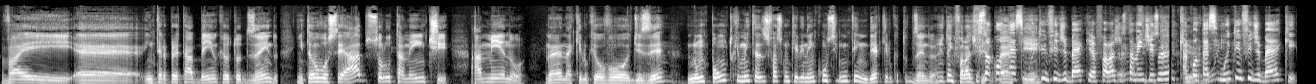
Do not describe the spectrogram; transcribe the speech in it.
vai é, interpretar bem o que eu tô dizendo, então eu vou ser absolutamente ameno né, naquilo que eu vou dizer, num ponto que muitas vezes faz com que ele nem consiga entender aquilo que eu tô dizendo. A Né? gente tem que falar de Isso feedback. acontece muito em feedback, eu ia falar justamente isso. feedback, Acontece muito em feedback.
